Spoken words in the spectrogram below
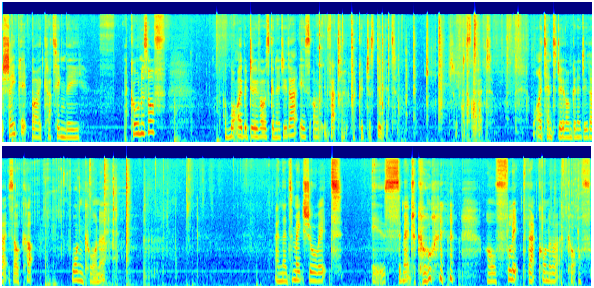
shape it by cutting the corners off what I would do if I was going to do that is, I, in fact, I, I could just do it. So just do it. What I tend to do if I'm going to do that is I'll cut one corner and then to make sure it is symmetrical I'll flip that corner that I've cut off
